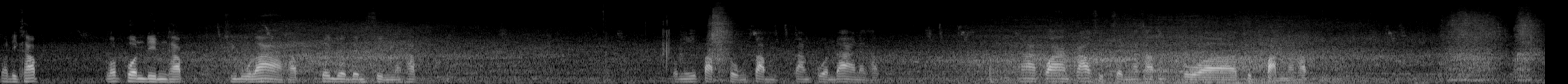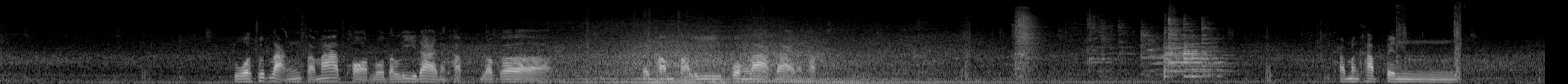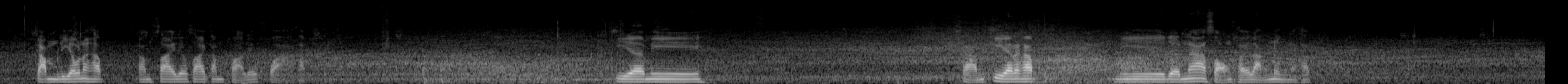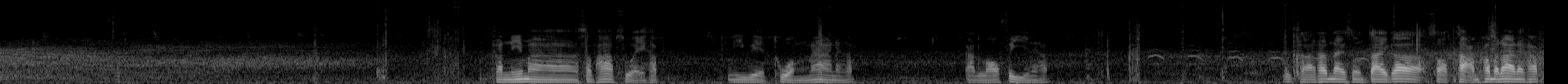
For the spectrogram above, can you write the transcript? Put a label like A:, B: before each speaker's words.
A: สวัสดีครับ รถพรวนดินครับชิบูล่าครับ เครื่องยนต์เบนซินนะครับ ตัวนี้ปรับสูงต่ำการพรวนได้นะครับ หน้ากว้าง 90 เซนนะครับ ตัวชุดปั่นนะครับ ตัวชุดหลังสามารถถอดโรตารี่ได้นะครับ แล้วก็ไปทำสาลีพ่วงลากได้นะครับ คันบังคับเป็นกำเลี้ยวนะครับกำซ้ายเลี้ยวซ้ายกำขวาเลี้ยวขวาครับเกียร์มีสามเกียร์นะครับ มีเดินหน้าสองถอยหลังหนึ่งนะครับ คันนี้มาสภาพสวยครับ มีเวทถ่วงหน้านะครับ กันล้อฟรีนะครับ ลูกค้าท่านใดสนใจก็สอบถามเข้ามาได้นะครับ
